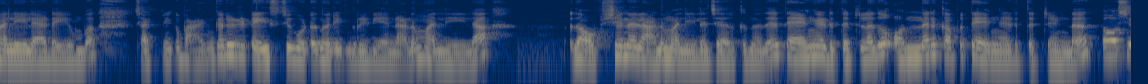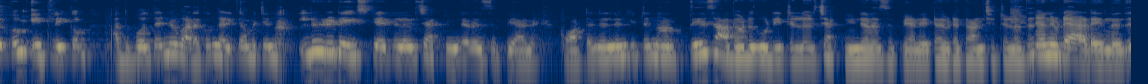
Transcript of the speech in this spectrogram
മല്ലിയില ആഡ് ചെയ്യുമ്പോൾ ചട്നിക്ക് ഭയങ്കര ഒരു ടേസ്റ്റ് കൂട്ടുന്ന ഒരു ഇൻഗ്രീഡിയന്റ് ആണ് മല്ലിയില. അത് ഓപ്ഷണലാണ് മല്ലിയില ചേർക്കുന്നത്. തേങ്ങ എടുത്തിട്ടുള്ളത് ഒന്നര കപ്പ് തേങ്ങ എടുത്തിട്ടുണ്ട്. ദോശക്കും ഇഡ്ലിക്കും അതുപോലെ തന്നെ വടക്കും കഴിക്കാൻ പറ്റിയ നല്ലൊരു ടേസ്റ്റി ആയിട്ടുള്ള ഒരു ചട്നീന്റെ റെസിപ്പിയാണ് ഹോട്ടലിലും കിട്ടുന്ന അതേ സാധോട് കൂടിയിട്ടുള്ള ഒരു ചട്നീന്റെ റെസിപ്പിയാണ് കേട്ടോ ഇവിടെ കാണിച്ചിട്ടുള്ളത്. ഞാൻ ഇവിടെ ആഡ് ചെയ്യുന്നത്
